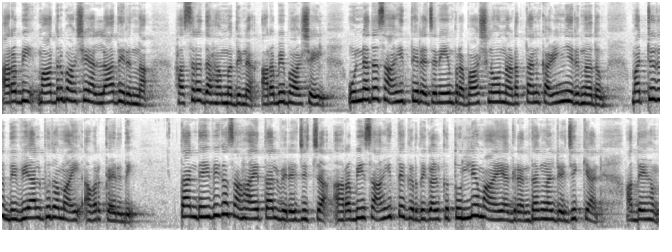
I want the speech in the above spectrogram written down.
അറബി മാതൃഭാഷയല്ലാതിരുന്ന ഹസ്രത് അഹമ്മദിന് അറബി ഭാഷയിൽ ഉന്നത സാഹിത്യ രചനയും പ്രഭാഷണവും നടത്താൻ കഴിഞ്ഞിരുന്നതും മറ്റൊരു ദിവ്യാത്ഭുതമായി അവർ കരുതി. താൻ ദൈവിക സഹായത്താൽ വിരചിച്ച അറബി സാഹിത്യകൃതികൾക്ക് തുല്യമായ ഗ്രന്ഥങ്ങൾ രചിക്കാൻ അദ്ദേഹം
